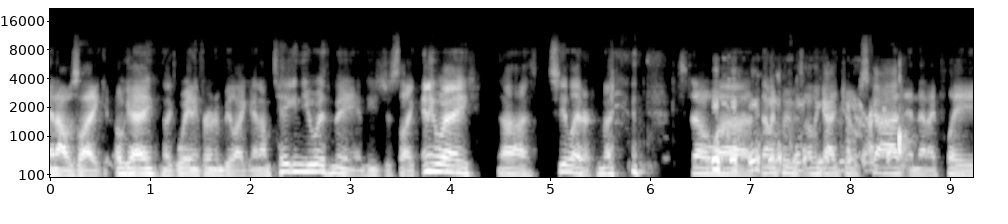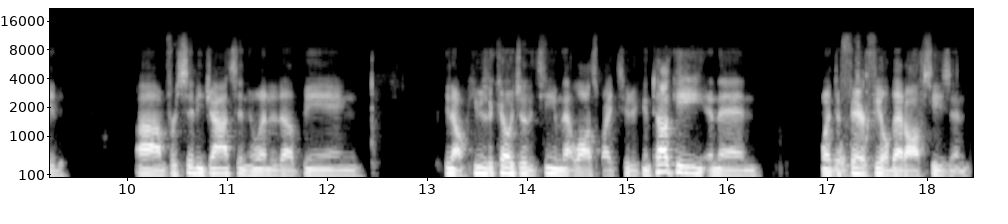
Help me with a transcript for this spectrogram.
and I was like, "Okay," like waiting for him to be like, "And I'm taking you with me." And he's just like, "Anyway, uh, see you later." so uh, then I played with this other guy, Joe Scott, and then I played um, for Sydney Johnson, who ended up being, you know, he was the coach of the team that lost by two to Kentucky, and then went to Fairfield that off season.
